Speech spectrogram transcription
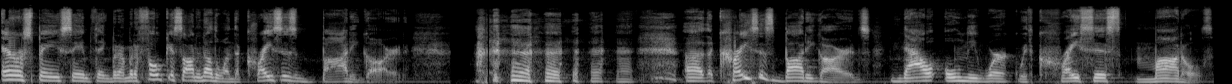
aerospace same thing. But I'm going to focus on another one: the crisis bodyguard. uh, the crisis bodyguards now only work with crisis models.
